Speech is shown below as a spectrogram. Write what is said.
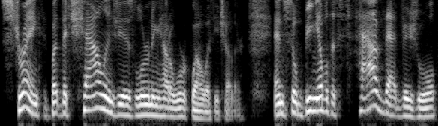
strength. But the challenge is learning how to work well with each other. And so being able to have that visual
